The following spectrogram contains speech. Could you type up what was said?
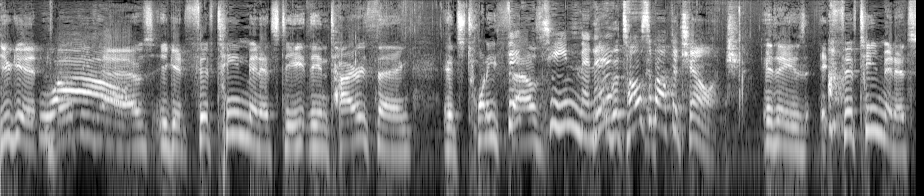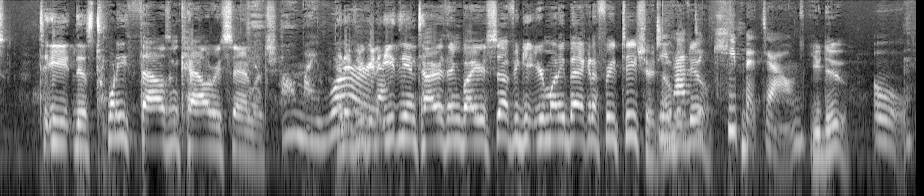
you get both these halves. You get 15 minutes to eat the entire thing. It's 20,000. 15 minutes? Yeah, but tell us about the challenge. It is 15 minutes to eat this 20,000 calorie sandwich. oh my word. And if you can eat the entire thing by yourself, you get your money back in a free T-shirt. do you no have big deal. to keep it down? You do. Oh. At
